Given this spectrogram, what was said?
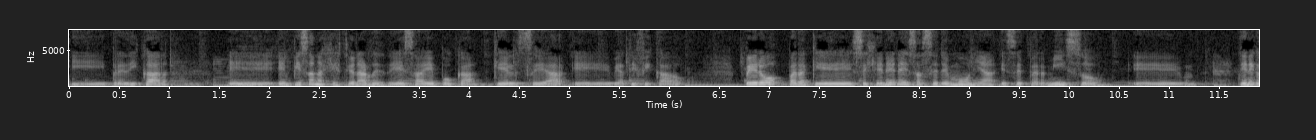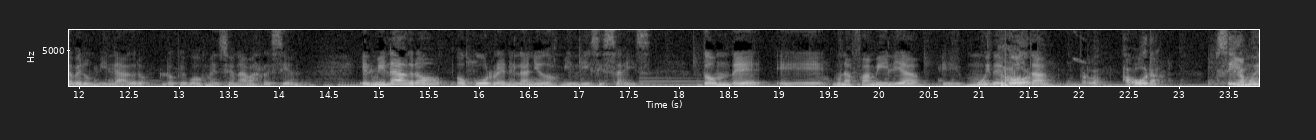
y predicar, eh, empiezan a gestionar desde esa época que él sea eh, beatificado. Pero para que se genere esa ceremonia, ese permiso, tiene que haber un milagro, lo que vos mencionabas recién. El milagro ocurre en el año 2016 donde eh, una familia eh, muy devota... perdón, ahora. Sí, muy,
